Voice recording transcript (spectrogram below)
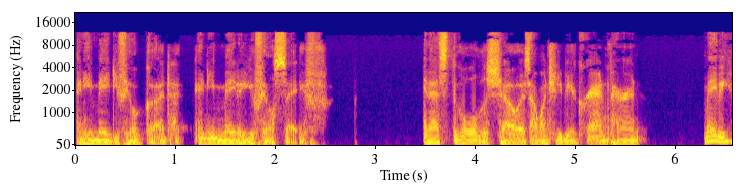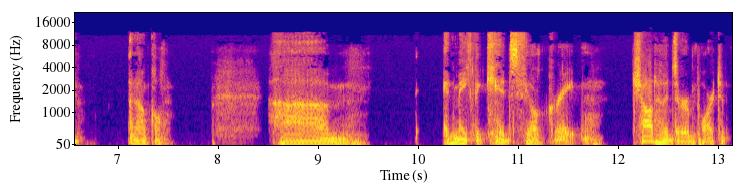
and he made you feel good and he made you feel safe. And that's the goal of the show is I want you to be a grandparent, maybe an uncle, um, and make the kids feel great. Childhoods are important.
